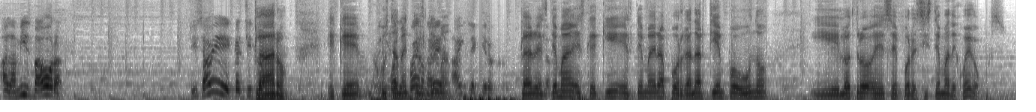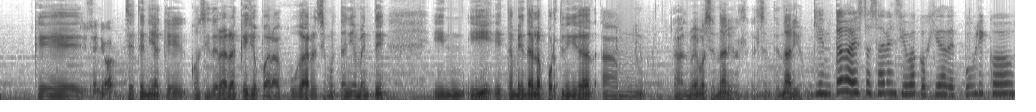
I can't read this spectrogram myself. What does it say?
a la misma hora. ¿Sí sabe, Cachito? Claro, es que justamente el tema... Claro, el tema es que aquí el tema era por ganar tiempo uno y el otro es eh, por el sistema de juego, pues que se tenía que considerar aquello para jugar simultáneamente y, también dar la oportunidad al nuevo escenario, el, centenario. Y en todo esto, ¿saben si hubo acogida de público?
